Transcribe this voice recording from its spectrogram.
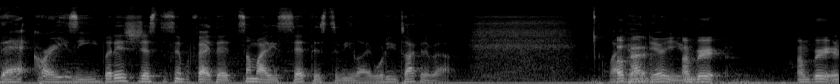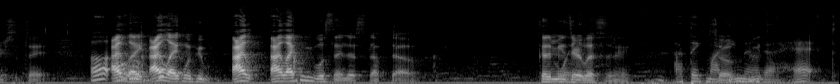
that crazy. But it's just the simple fact that somebody said this to me. Like, what are you talking about? Like, okay, how dare you? I'm very, I'm very interested. Oh, I oh, like I like when people I I like when people send us stuff though, because it means Wait. they're listening. I think my so email we- got hacked.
